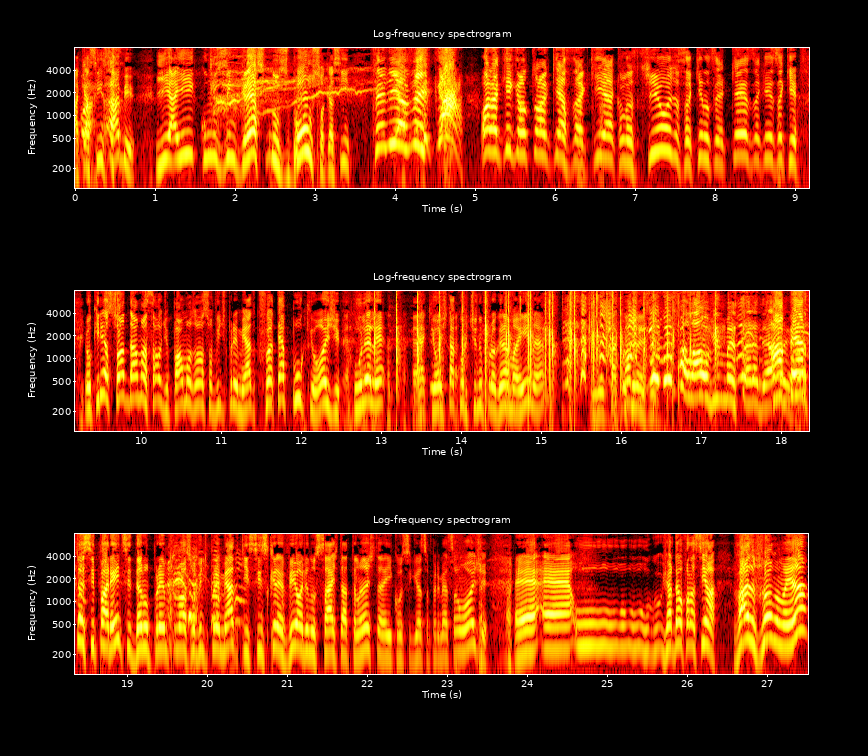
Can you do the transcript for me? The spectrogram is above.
Aqui assim, sabe? E aí com os ingressos nos bolsos, aqui assim: Peninha, vem cá! Olha aqui que eu tô aqui, essa aqui é a Clotilde, essa aqui não sei o que, essa aqui, essa aqui. Eu queria só dar uma salva de palmas ao nosso ouvinte premiado, que foi até a PUC hoje, o Lelê, né, que hoje tá curtindo o programa aí, né? E tá curtindo O que esse- eu vou falar ouvindo uma história dessa? Aberto esse parêntese, dando prêmio pro nosso ouvinte premiado, que se inscreveu ali no site da Atlântida e conseguiu essa premiação hoje. É, é, o, o, o Jardel fala assim, ó, vai no jogo amanhã?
